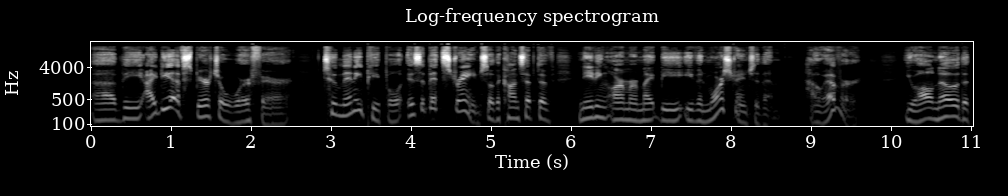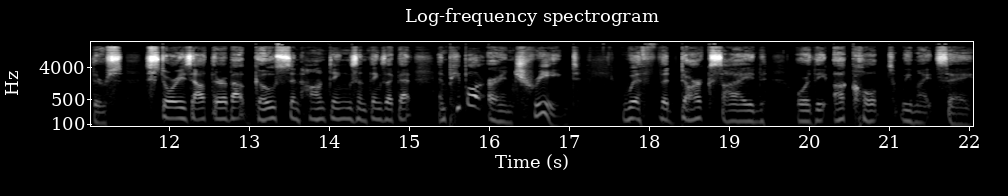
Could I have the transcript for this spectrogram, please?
uh, the idea of spiritual warfare to many people is a bit strange. So the concept of needing armor might be even more strange to them. However, you all know that there's stories out there about ghosts and hauntings and things like that. And people are intrigued with the dark side or the occult, we might say.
